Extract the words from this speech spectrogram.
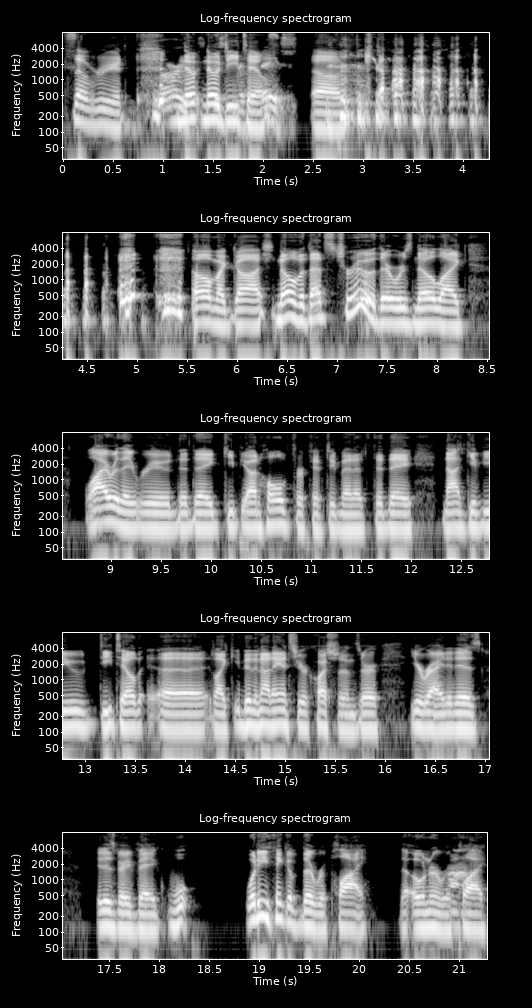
so rude. Sorry, No no details. Oh. oh my gosh. No, but that's true. There was no like why were they rude? Did they keep you on hold for 50 minutes? Did they not give you detailed uh like did they not answer your questions or you're right, it is it is very vague. What, what do you think of the reply? The owner reply?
